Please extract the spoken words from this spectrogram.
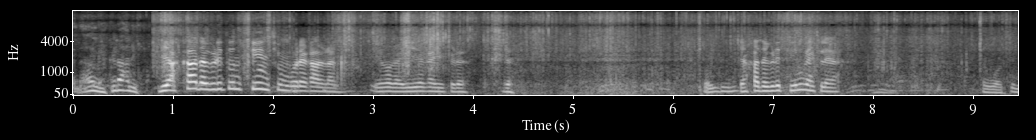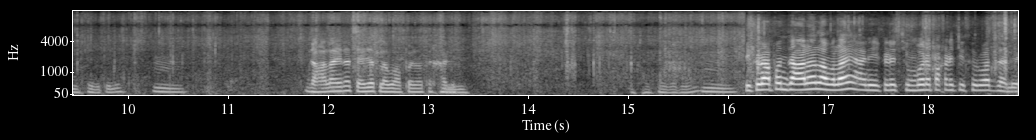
इकडे आली एका दगडीतून तीन चिंबोऱ्या काढला हे बघा ही का इकडं. एका दगडीत तीन भेटल्या. झाला आहे ना त्याच्यात लावू आपण आता खाली. हम्म. तिकडं आपण जाळा लावलाय आणि इकडे चिंबोऱ्या पकडायची सुरुवात झाली.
